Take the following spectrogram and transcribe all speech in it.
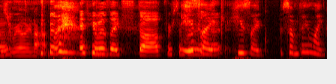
was Oh. real or not. But and he was like, "Stop" or something. he's like, like, he's like something like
